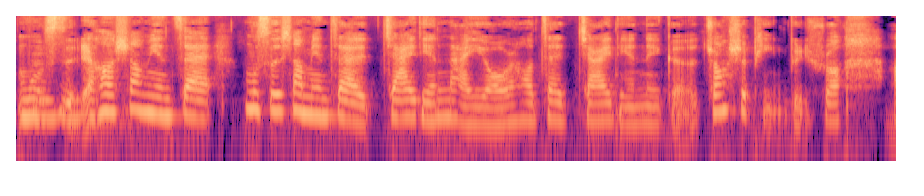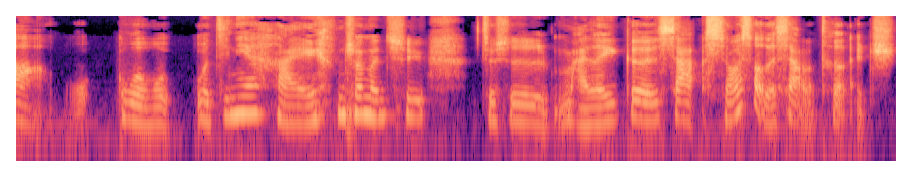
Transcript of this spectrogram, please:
慕斯，然后上面在慕斯上面再加一点奶油，然后再加一点那个装饰品，比如说啊，我我我我今天还 专门去就是买了一个夏小小的夏洛特来吃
